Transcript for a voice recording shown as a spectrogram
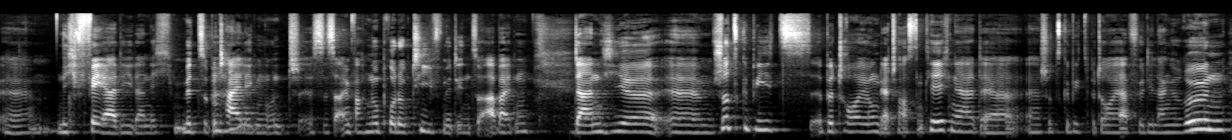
ähm, nicht fair, die da nicht mit zu beteiligen. Mhm. Und es ist einfach nur produktiv, mit ihnen zu arbeiten. Dann hier ähm, Schutzgebietsbetreuung, der Thorsten Kirchner, der äh, Schutzgebietsbetreuer für die Lange Rhön.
